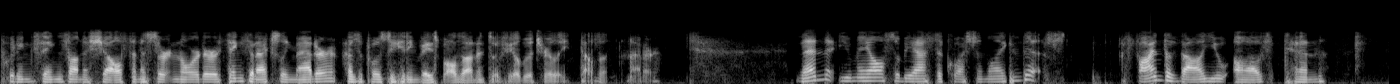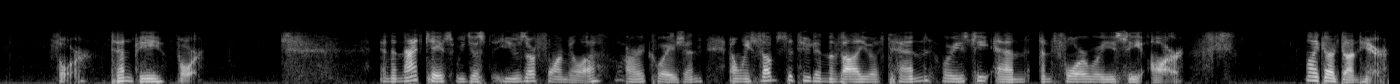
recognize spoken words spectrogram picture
putting things on a shelf in a certain order, things that actually matter, as opposed to hitting baseballs out into a field, which really doesn't matter. Then you may also be asked a question like this. Find the value of 10, 4, 10p4. And in that case, we just use our formula, our equation, and we substitute in the value of 10 where you see n and 4 where you see r like I've done here.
